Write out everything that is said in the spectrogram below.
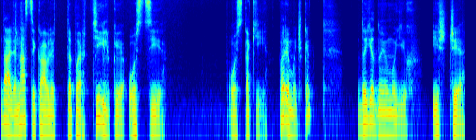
Далі нас цікавлять тепер тільки ось ці ось такі перемички. Доєднуємо їх іще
